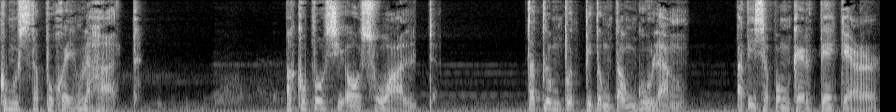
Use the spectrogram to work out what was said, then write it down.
Kumusta po kayong lahat? Ako po si Oswald, 37 taong gulang at isa pong caretaker.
